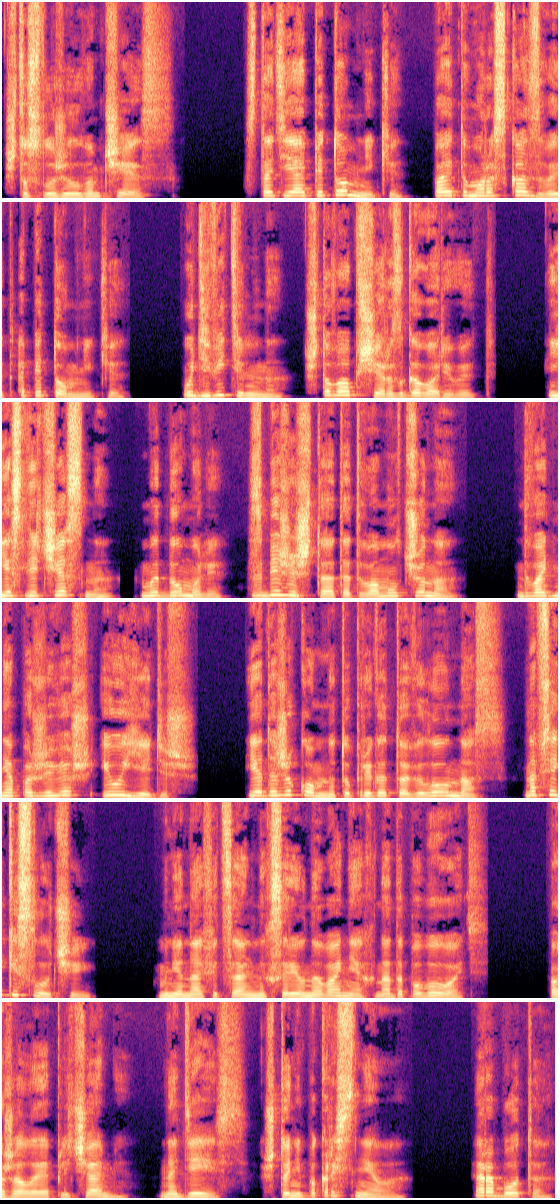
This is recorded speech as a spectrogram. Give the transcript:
что служил в МЧС. «Статья о питомнике, поэтому рассказывает о питомнике. Удивительно, что вообще разговаривает. Если честно, мы думали, сбежишь ты от этого молчуна. Два дня поживешь и уедешь. Я даже комнату приготовила у нас, на всякий случай. Мне на официальных соревнованиях надо побывать. Пожалуй, я плечами, надеясь, что не покраснела. Работа.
